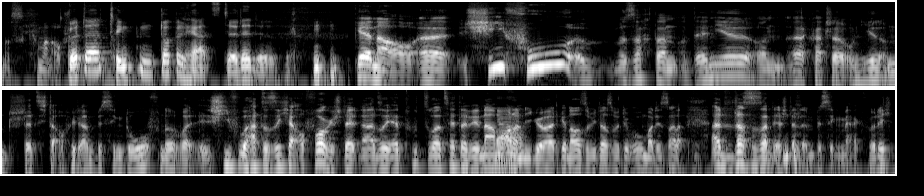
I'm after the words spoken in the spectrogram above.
Das kann man auch Götter schon trinken Doppelherz. genau. Äh, Shifu äh, sagt dann Daniel und äh, Quatsch, äh, O'Neill und stellt sich da auch wieder ein bisschen doof, ne? Weil Shifu hatte sich ja auch vorgestellt, ne? also er tut so, als hätte er den Namen ja. auch noch nie gehört, genauso wie das mit dem Oma des. Also das ist an der Stelle ein bisschen merkwürdig.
